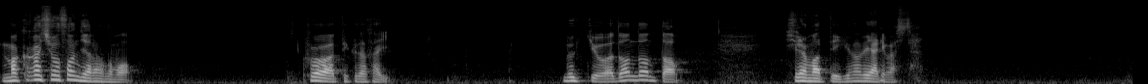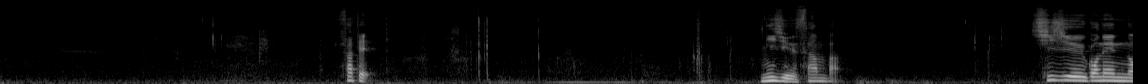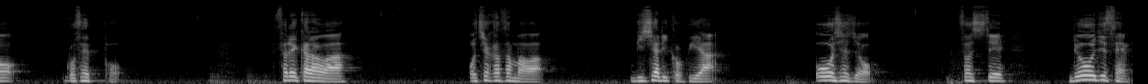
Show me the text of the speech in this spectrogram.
マカカショウ尊者なども加わってください。仏教はどんどんと広まっていくのでありました。さて23番。四十五年のご説法。それからはお釈迦様は微シャリ国や大社城そして領寿線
